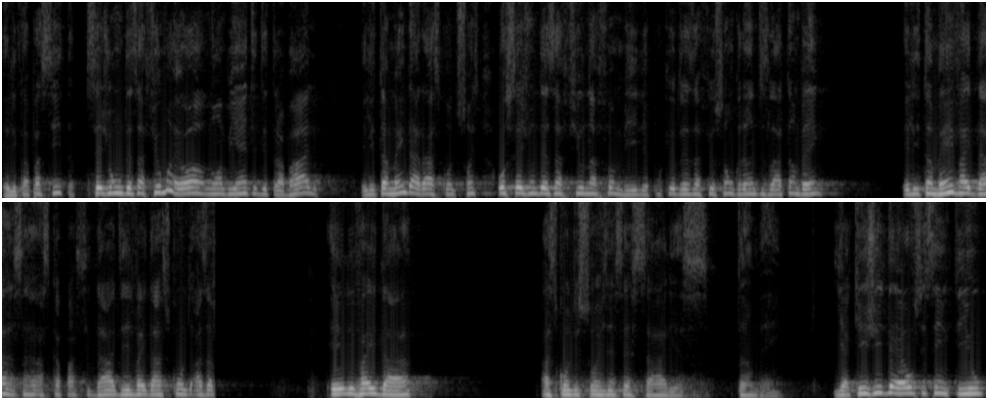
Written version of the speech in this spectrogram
Ele capacita. Seja um desafio maior no ambiente de trabalho, Ele também dará as condições. Ou seja um desafio na família, porque os desafios são grandes lá também. Ele também vai dar as, capacidades, Ele vai dar as, as Ele vai dar as condições necessárias também. E aqui Gideão se sentiu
